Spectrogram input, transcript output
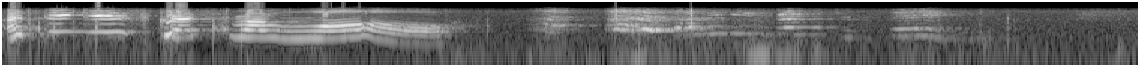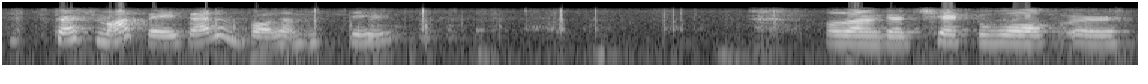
I think you scratched my wall. I think you scratched your face. Scratched my face. I didn't fall down the stairs. Hold on, I gotta check the wall for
